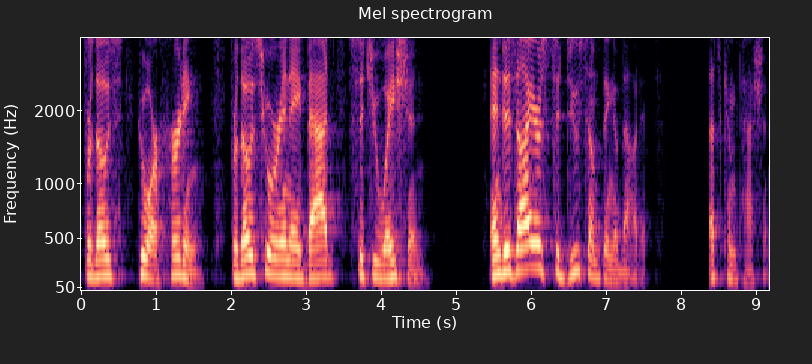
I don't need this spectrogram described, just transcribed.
for those who are hurting, for those who are in a bad situation, and desires to do something about it. That's compassion.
